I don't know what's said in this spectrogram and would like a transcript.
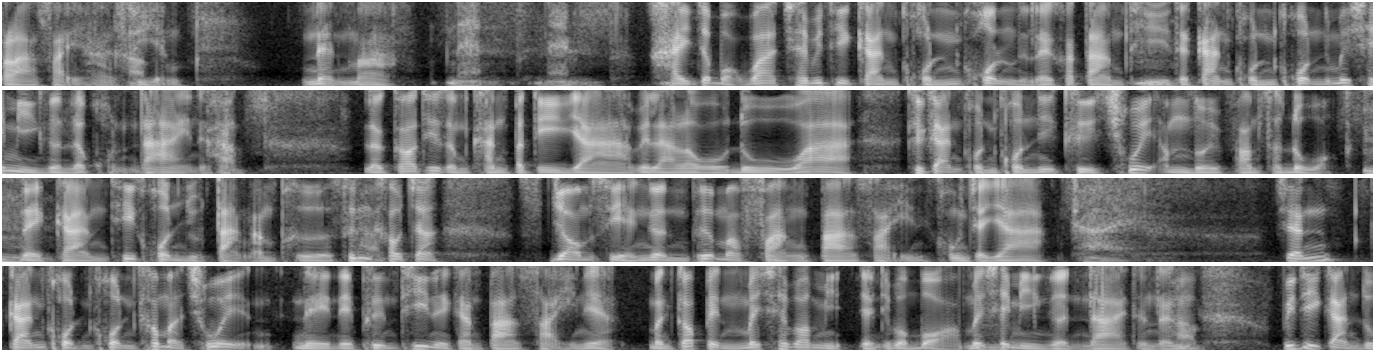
ปราศัยหาเสียง แน่นมากแน่นแน่นใครจะบอกว่าใช้วิธีการขนคนหรืออะไรก็ตามที แต่การขนคนนี่ไม่ใช่มีเงินแล้วขนได้นะครัครับบ แล้วก็ที่สำคัญปฏิกิริยาเวลาเราดูว่าคือการขนคนนี่คือช่วยอำนวยความสะดวกอืมในการที่คนอยู่ต่างอำเภอ ซึ่งครับเขาจะยอมเสียเงินเพื่อมาฟังปราศัยคงจะยากใช่ฉะนั้นการขนคนเข้ามาช่วยในในพื้นที่ในการปราศัยเนี่ย มันก็เป็นไม่ใช่ว่ามีอย่างที่ผมบอก ไม่ใช่มีเงินได้เท่านั้นครับวิธีการดู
